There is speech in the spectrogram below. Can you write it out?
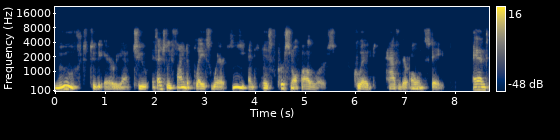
moved to the area to essentially find a place where he and his personal followers could have their own state. And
